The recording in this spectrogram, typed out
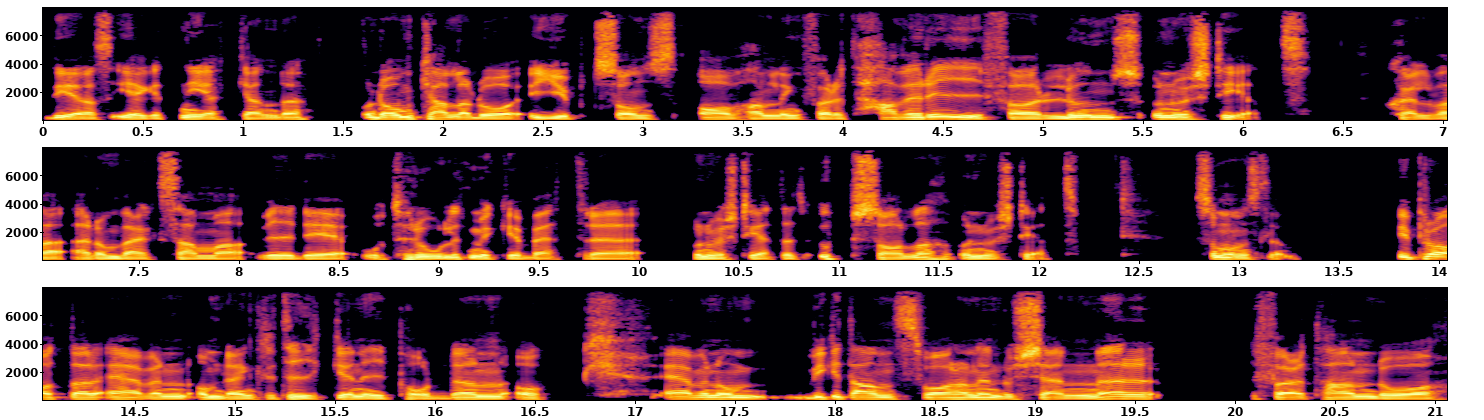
deras eget nekande. Och De kallar då Egyptsons avhandling för ett haveri för Lunds universitet. Själva är de verksamma vid det otroligt mycket bättre universitetet Uppsala universitet, som av en slump. Vi pratar även om den kritiken i podden och även om vilket ansvar han ändå känner för att han då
